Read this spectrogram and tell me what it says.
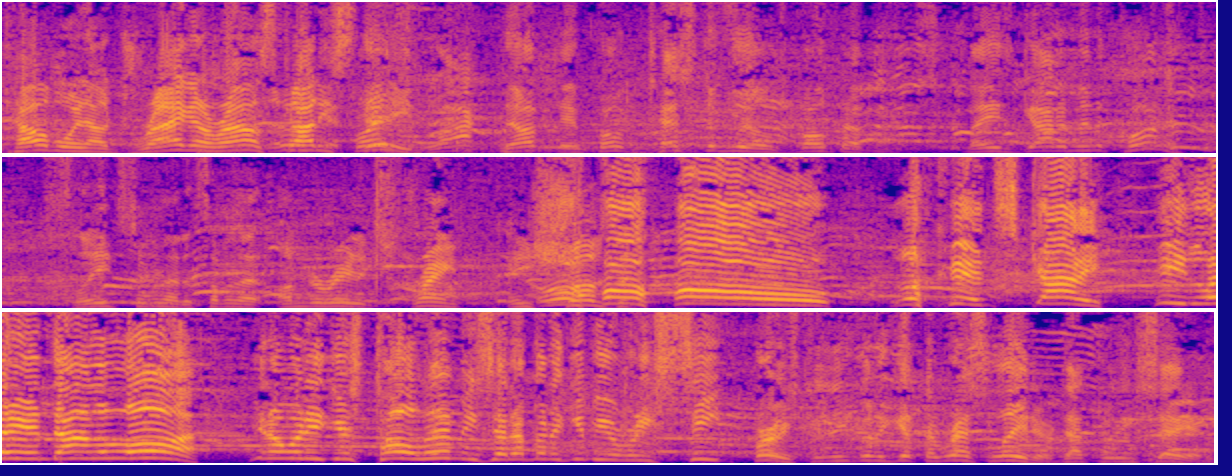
Cowboy now dragging around Scotty Slade. Locked up. They're both test the wheels, both of them. Slade's got him in the corner. Slade showing that some of that underrated strength, and he Oh, shoves ho, it. ho! Look at Scotty. He's laying down the law. You know what he just told him? He said, I'm going to give you a receipt first, and he's going to get the rest later. That's what he's saying.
